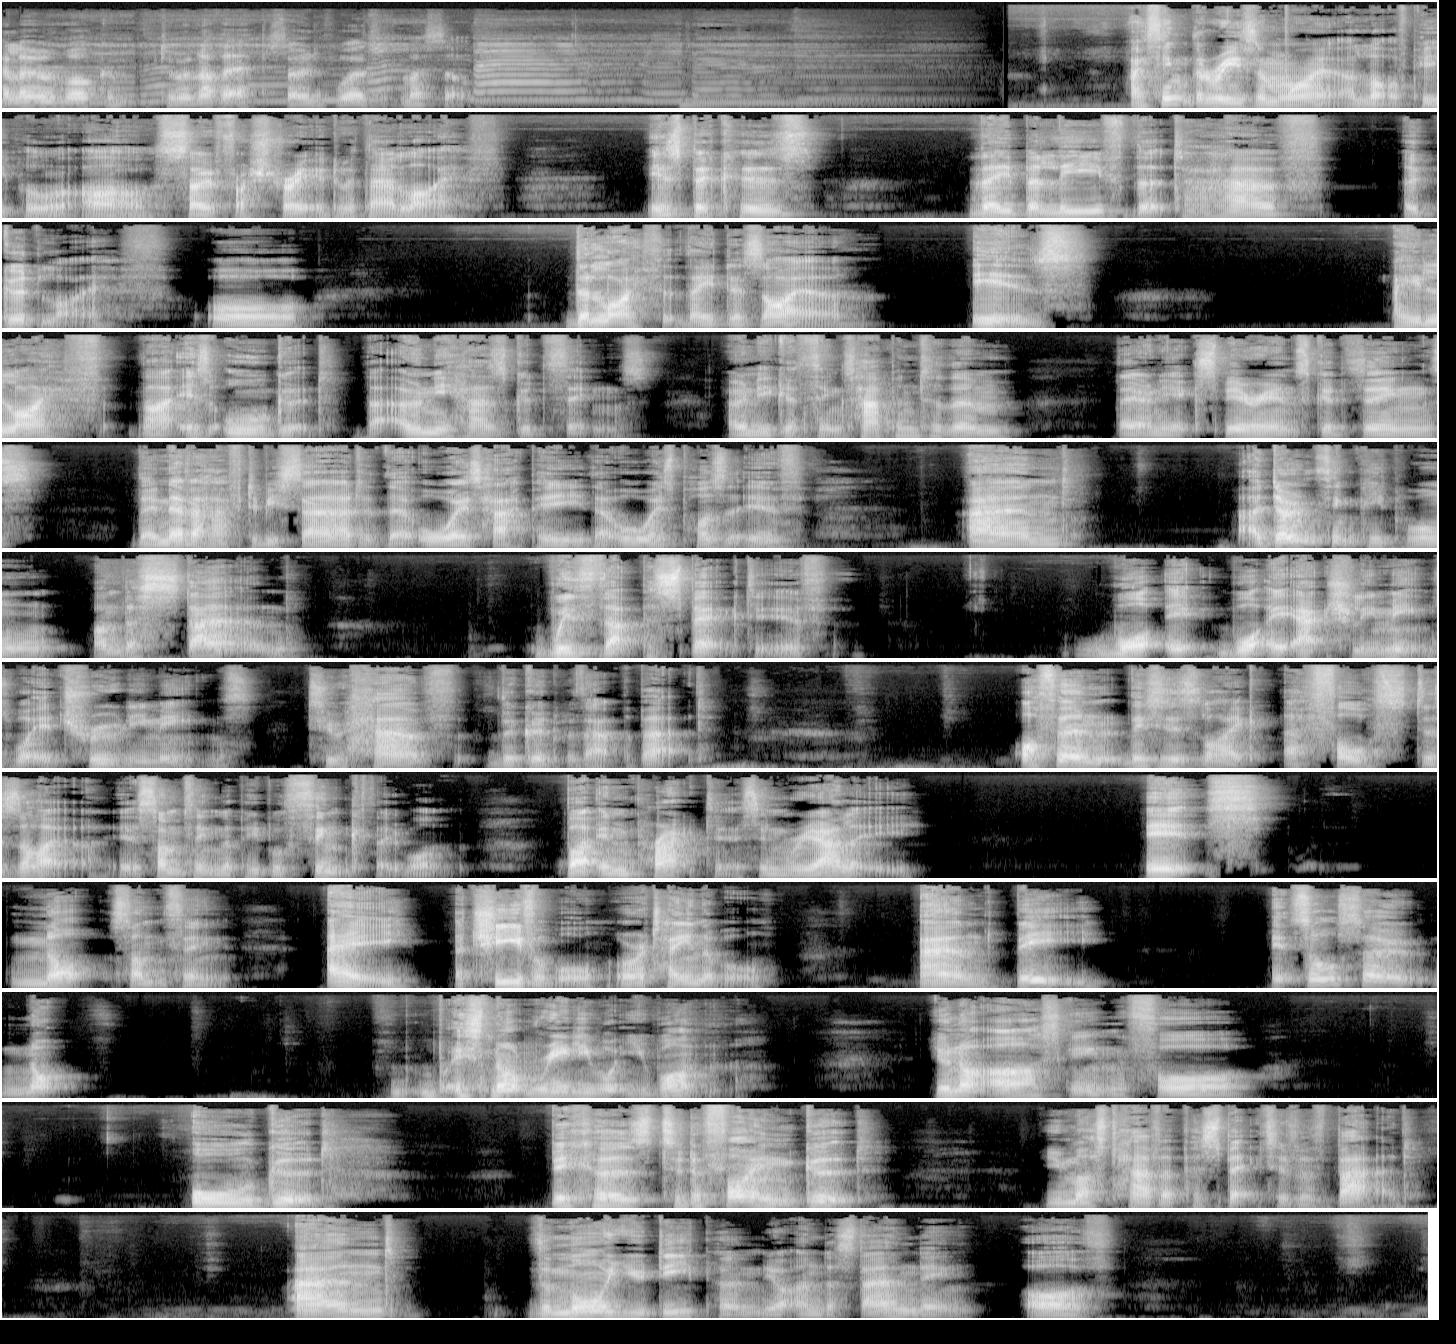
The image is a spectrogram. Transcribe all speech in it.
Hello and welcome to another episode of Words with Myself. I think the reason why a lot of people are so frustrated with their life is because they believe that to have a good life or the life that they desire is a life that is all good, that only has good things. Only good things happen to them. They only experience good things. They never have to be sad. They're always happy. They're always positive. And I don't think people understand with that perspective what it what it actually means, what it truly means to have the good without the bad. Often this is like a false desire. It's something that people think they want. But in practice, in reality, it's not something A achievable or attainable and B it's also not it's not really what you want. You're not asking for all good. Because to define good, you must have a perspective of bad. And the more you deepen your understanding of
